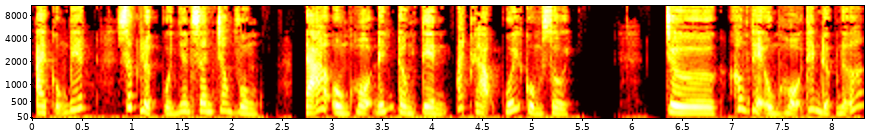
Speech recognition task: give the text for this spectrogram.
Ai cũng biết sức lực của nhân dân trong vùng đã ủng hộ đến đồng tiền bát gạo cuối cùng rồi. Trừ không thể ủng hộ thêm được nữa.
